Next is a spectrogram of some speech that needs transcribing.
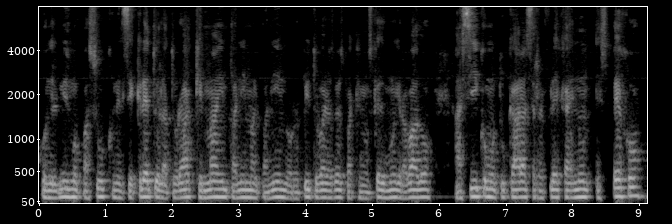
con el mismo pasú, con el secreto de la Torah, que maim panim al panim, lo repito varias veces para que nos quede muy grabado, Así como tu cara se refleja en un espejo,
